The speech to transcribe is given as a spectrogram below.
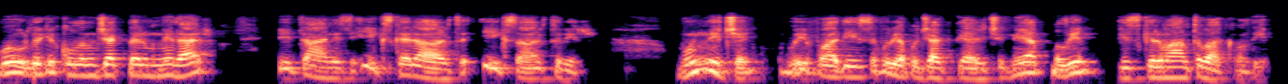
Buradaki kullanacaklarım neler? Bir tanesi x kare artı x artı 1. Bunun için bu ifadeyi sıfır yapacak değer için ne yapmalıyım? Diskriminantı bakmalıyım.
